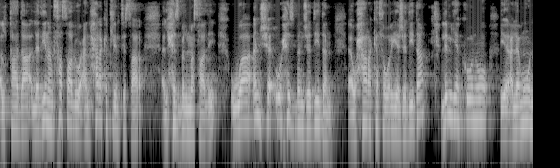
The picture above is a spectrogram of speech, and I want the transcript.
القادة الذين انفصلوا عن حركة الانتصار الحزب المصالي وأنشأوا حزبا جديدا أو حركة ثورية جديدة لم يكونوا يعلمون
